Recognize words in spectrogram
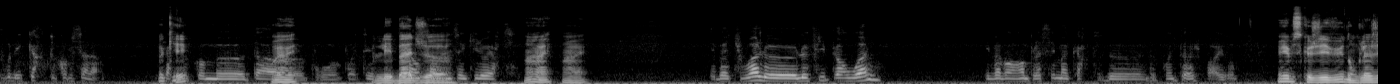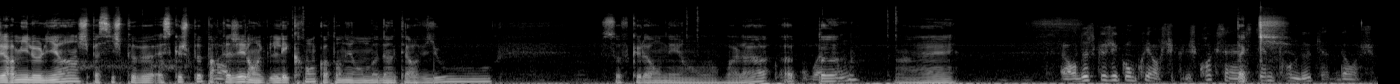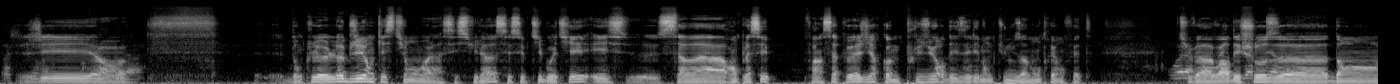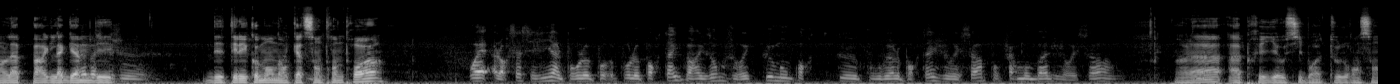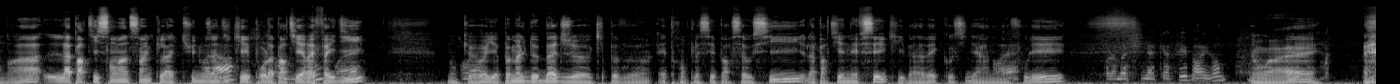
pour les cartes comme ça là. Ok. Cartes Comme euh, Ouais, euh, ouais. pour pointer. Les badges, euh. 25 kHz. Ouais, ouais. Et ben tu vois, le, le Flipper One, il va remplacer ma carte de, de pointage par exemple. Oui, parce que j'ai vu, donc là j'ai remis le lien. Je sais pas si je peux. Est-ce que je peux partager l'écran quand on est en mode interview? Sauf que là on est en. Voilà. Hop. Ouais. Alors de ce que j'ai compris, alors je, je crois que c'est un Tac. STM32 qu'il y a dedans. Je pas J'ai. Alors. là. Donc l'objet en question, voilà, c'est celui-là, c'est ce petit boîtier et ça va remplacer, enfin ça peut agir comme plusieurs des éléments que tu nous as montrés en fait. tu vas avoir des choses euh, dans la, la gamme des, des télécommandes en 433. Ouais, alors ça c'est génial. Pour le, pour le portail, par exemple, j'aurais que mon port que pour ouvrir le portail, j'aurais ça. Pour faire mon badge, j'aurais ça. Voilà, après il y a aussi, bon, toujours ensemble, la partie 125 là que tu nous indiquais pour la partie RFID. Donc euh, ouais. il y a pas mal de badges euh, qui peuvent euh, être remplacés par ça aussi. La partie NFC qui va avec aussi derrière dans la foulée. Pour la machine à café par exemple. Ouais.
